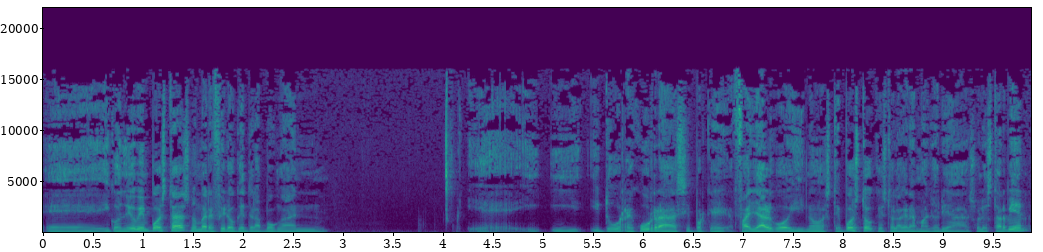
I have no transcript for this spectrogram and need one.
Eh, y cuando digo bien puestas, no me refiero a que te la pongan y, tú recurras porque falla algo y no esté puesto, que esto la gran mayoría suele estar bien,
